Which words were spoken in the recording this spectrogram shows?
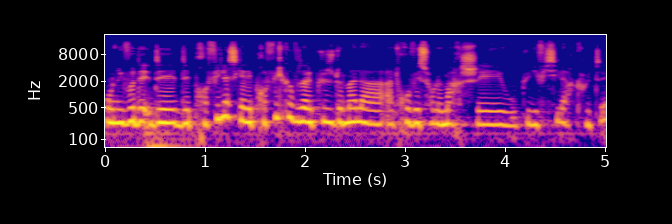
Au niveau des, des- des profils, est-ce qu'il y a des profils que vous avez plus de mal à, à trouver sur le marché ou plus difficiles à recruter?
